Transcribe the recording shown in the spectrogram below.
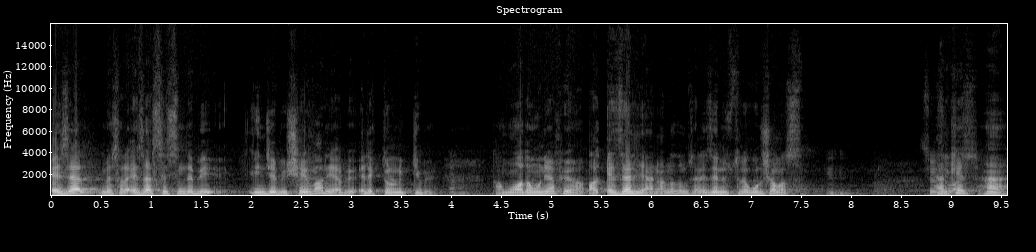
Ezel mesela Ezel sesinde bir ince bir şey var ya bir elektronik gibi. Tam o adam onu yapıyor. Ezel yani anladın mı sen? Ezel'in üstüne konuşamazsın. Sözü herkes var. he.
